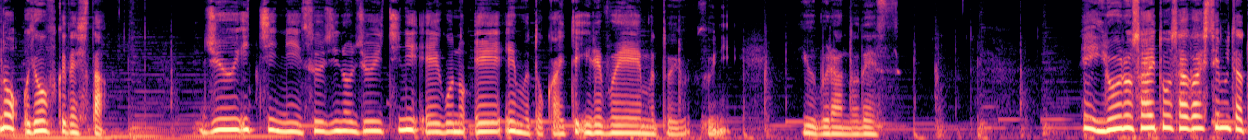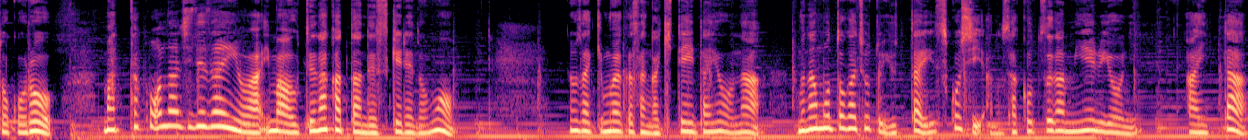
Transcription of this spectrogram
のお洋服でした。11に数字の11に英語の AM と書いて 11am というふうにいうブランドです。でいろいろサイトを探してみたところ全く同じデザインは今は売ってなかったんですけれども野崎萌香さんが着ていたような胸元がちょっとゆったり少しあの鎖骨が見えるように開いた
